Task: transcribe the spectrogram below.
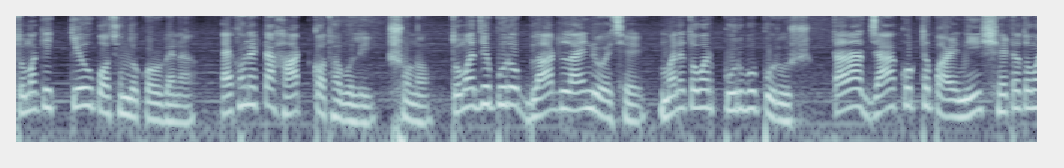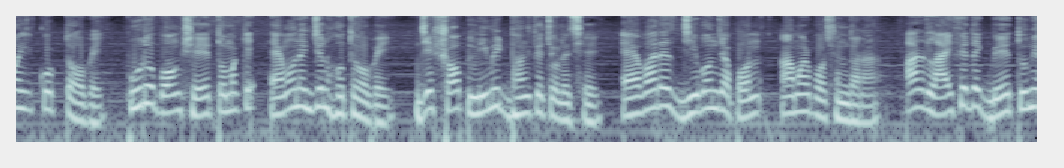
তোমাকে কেউ পছন্দ করবে না। এখন একটা হার্ট কথা বলি, শোনো। তোমার যে পুরো ব্লাড লাইন রয়েছে মানে তোমার পূর্বপুরুষ, তারা যা করতে পারেনি, সেটা তোমাকে করতে হবে। পুরো বংশে তোমাকে এমন একজন হতে হবে, যে সব লিমিট ভাঙতে চলেছে। অ্যাভারেজ জীবনযাপন আমার পছন্দ না। আর লাইফে দেখবে তুমি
